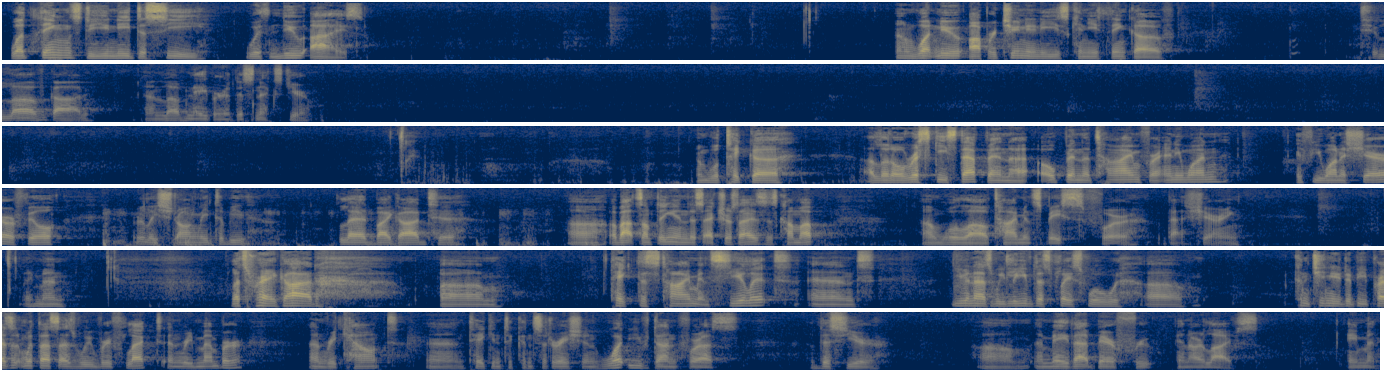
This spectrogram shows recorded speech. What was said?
What things do you need to see with new eyes? And what new opportunities can you think of to love God and love neighbor this next year? And we'll take a a little risky step and uh, open the time for anyone if you want to share or feel really strongly to be led by God to uh, about something in this exercise has come up. Um, we'll allow time and space for that sharing. Amen. Let's pray, God. Um, take this time and seal it and even as we leave this place, will uh, continue to be present with us as we reflect and remember and recount and take into consideration what you've done for us this year. Um, and may that bear fruit in our lives. Amen.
